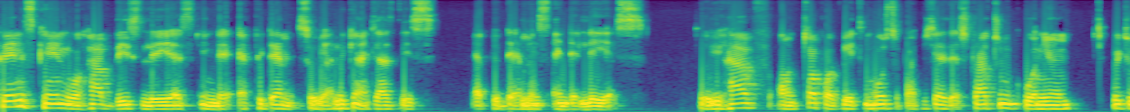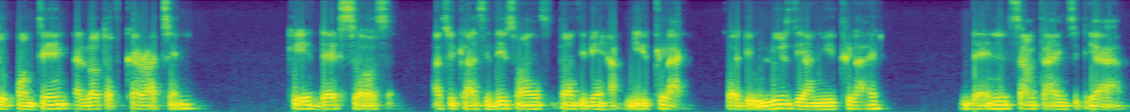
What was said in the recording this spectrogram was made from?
thin skin will have these layers in the epidermis. So we are looking at just this epidermis and the layers. So you have on top of it, most superficial, the stratum corneum, which will contain a lot of keratin. Okay, dead cells. As you can see, these ones don't even have nuclei. So they will lose their nuclei. Then sometimes they are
